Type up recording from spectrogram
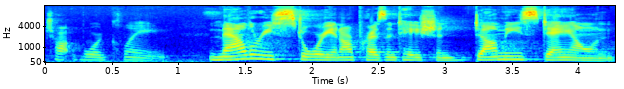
chalkboard clean. Mallory's story in our presentation dummies down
